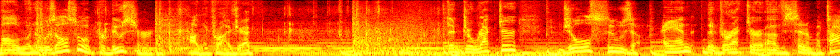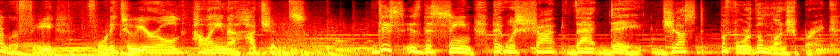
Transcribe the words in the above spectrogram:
Baldwin, who was also a producer on the project. The director, Joel Souza, and the director of cinematography, 42 year old Halyna Hutchins. This is the scene that was shot that day, just before the lunch break.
